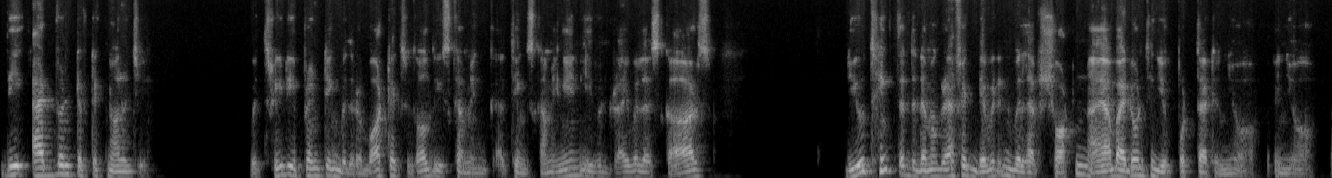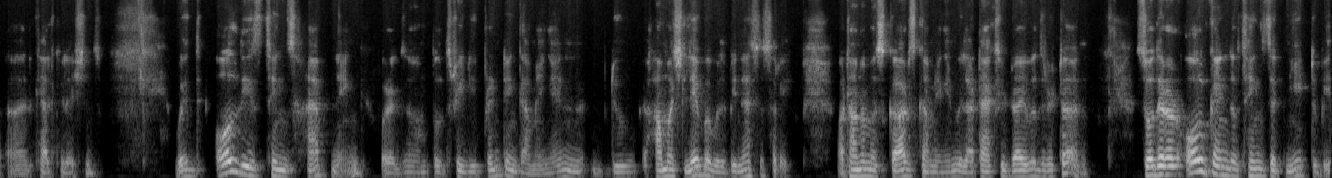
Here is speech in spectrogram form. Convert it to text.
the advent of technology. With 3D printing, with robotics, with all these coming uh, things coming in, even driverless cars, do you think that the demographic dividend will have shortened? I, I don't think you put that in your in your uh, calculations with all these things happening, for example, 3D printing coming in, do how much labor will be necessary? Autonomous cars coming in, will our taxi drivers return? So there are all kinds of things that need to be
